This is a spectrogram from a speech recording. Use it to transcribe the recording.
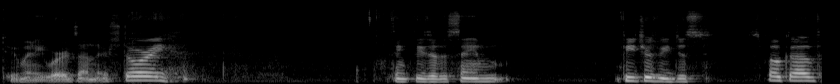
Too many words on their story. I think these are the same features we just spoke of.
